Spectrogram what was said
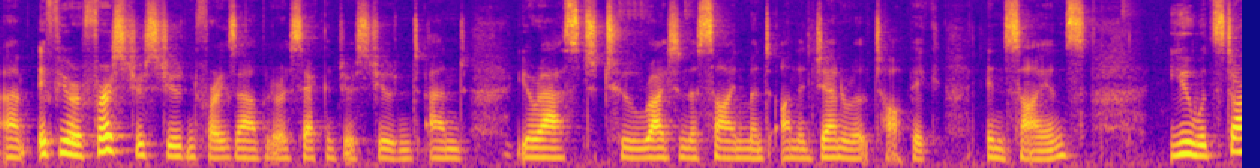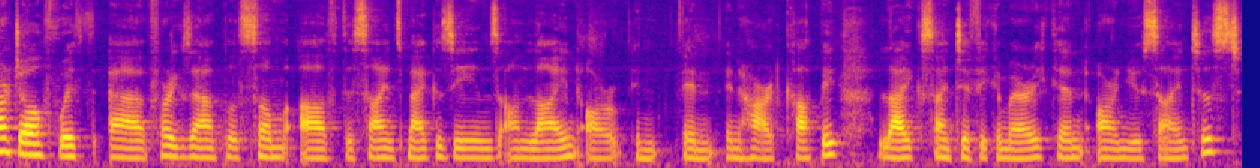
Um, if you're a first year student, for example, or a second year student, and you're asked to write an assignment on a general topic in science, you would start off with, uh, for example, some of the science magazines online or in, in, in, hard copy, like Scientific American or New Scientist.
